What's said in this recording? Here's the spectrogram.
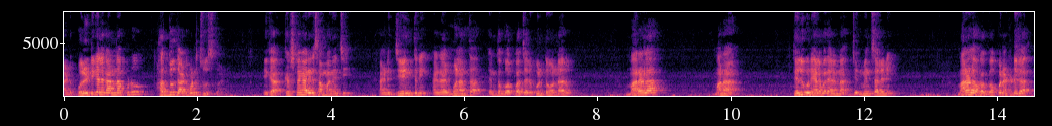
అండ్ పొలిటికల్గా అన్నప్పుడు హద్దులు దాటకుండా చూసుకోండి. ఇక కృష్ణ గారికి సంబంధించి ఆయన జయంతిని ఆయన అభిమానంతా ఎంతో గొప్పగా జరుపుకుంటూ ఉన్నారు. మరలా మన తెలుగు నేల మీద ఆయన జన్మించాలని మరలా ఒక గొప్ప నటుడిగా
